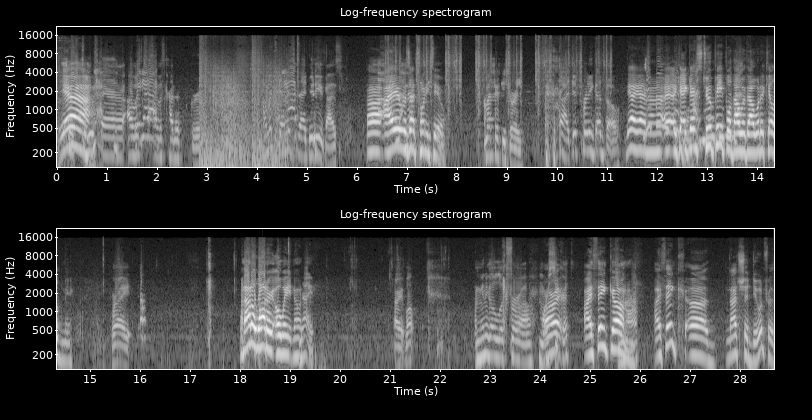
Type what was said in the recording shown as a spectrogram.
To be Yeah. fair, I was We did it! I was kind of screwed. How much damage did I do to you guys? Uh, I was at 22. I'm at 53. I did pretty good though. Yeah, yeah, no, no. a- a- Against two people, that would that would have killed me. Right. I'm out of water. Oh wait, no. Nice. All right. Well, I'm gonna go look for uh, more All right. secrets. I think um, Map. I think uh, that should do it for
